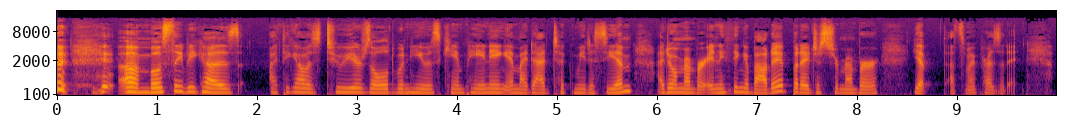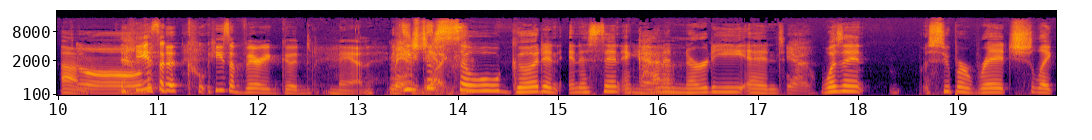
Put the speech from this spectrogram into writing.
um, mostly because I think I was two years old when he was campaigning, and my dad took me to see him. I don't remember anything about it, but I just remember, yep, that's my president. Um, He's a cool, he's a very good man. Man. he's just like. so good and innocent and Yeah. kind of nerdy, and Yeah. wasn't super rich like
